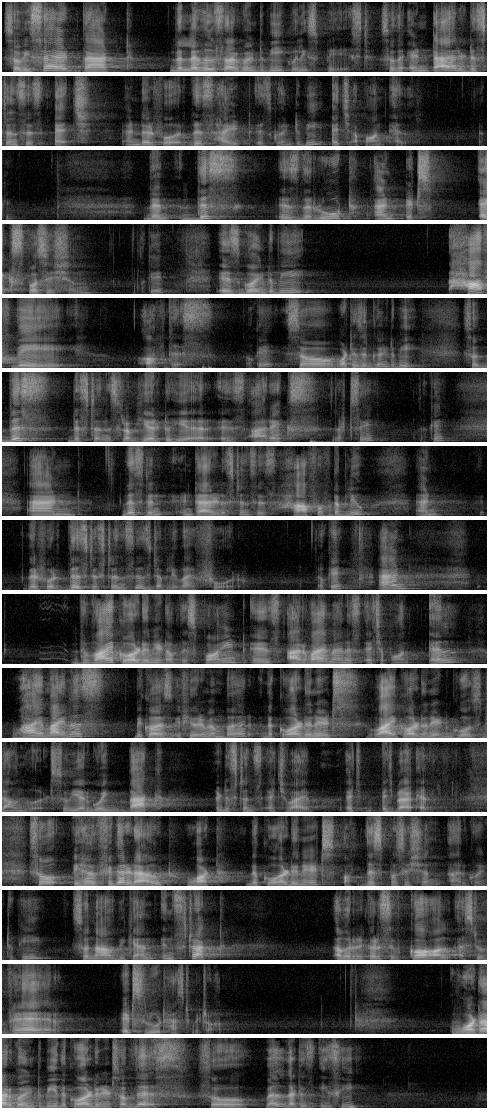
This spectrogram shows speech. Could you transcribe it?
So, we said that the levels are going to be equally spaced. So, the entire distance is h and therefore, this height is going to be h upon L. Okay. Then this is the root and its x position okay, is going to be halfway of this. Okay. So, what is it going to be? So, this distance from here to here is Rx let us say okay. and this entire distance is half of W and therefore, this distance is W by 4 okay. and the y coordinate of this point is Ry minus h upon L y minus because if you remember the coordinates y coordinate goes downwards. So, we are going back a distance h by, h, h by L. So, we have figured out what the coordinates of this position are going to be. So, now we can instruct our recursive call as to where its root has to be drawn. What are going to be the coordinates of this? So, well that is easy.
